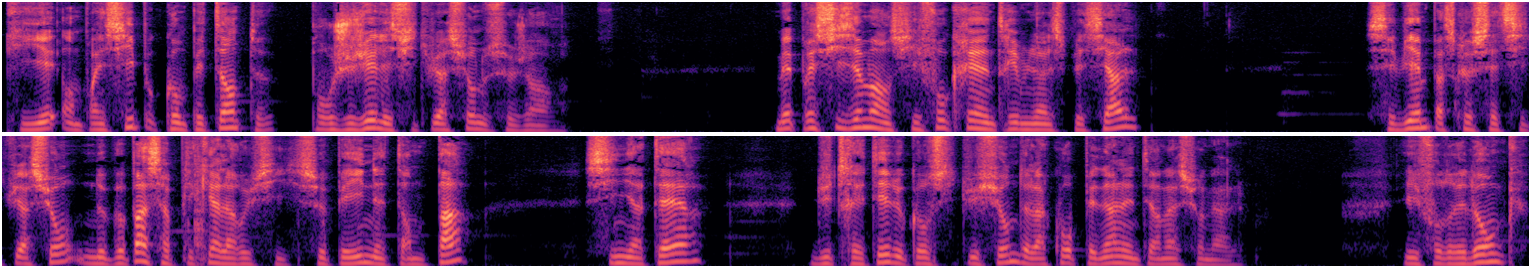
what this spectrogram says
qui est en principe compétente pour juger les situations de ce genre. Mais précisément, s'il faut créer un tribunal spécial, c'est bien parce que cette situation ne peut pas s'appliquer à la Russie, ce pays n'étant pas signataire du traité de constitution de la Cour pénale internationale. Il faudrait donc,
